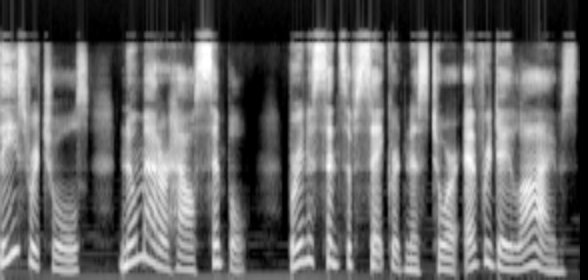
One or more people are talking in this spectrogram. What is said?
These rituals, no matter how simple, bring a sense of sacredness to our everyday lives,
